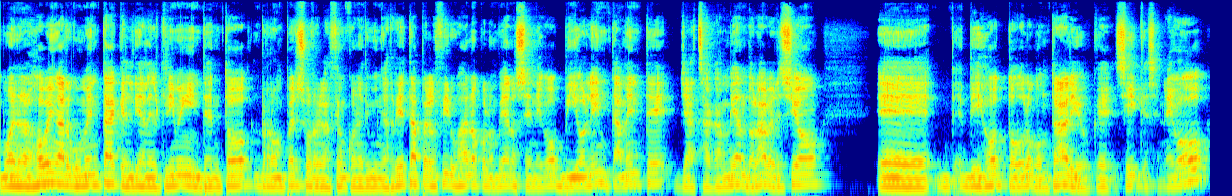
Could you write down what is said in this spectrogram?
Bueno, el joven argumenta que el día del crimen intentó romper su relación con Edwin Arrieta, pero el cirujano colombiano se negó violentamente, ya está cambiando la versión, eh, dijo todo lo contrario, que sí, que se negó,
